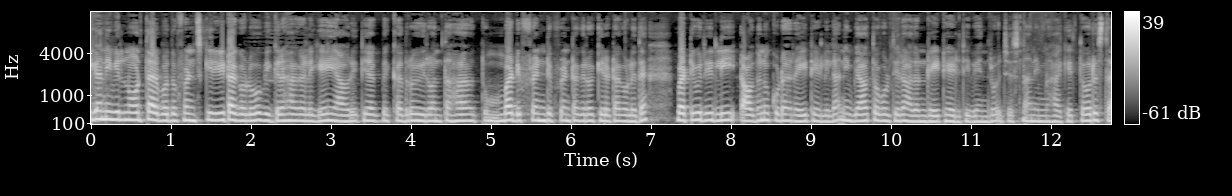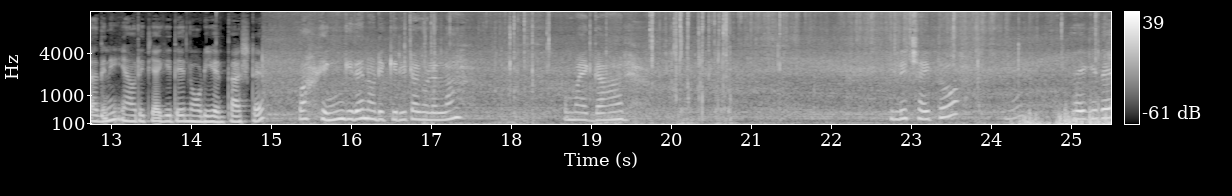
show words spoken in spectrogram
ಈಗ ನೀವು ಇಲ್ಲಿ ನೋಡ್ತಾ ಇರ್ಬೋದು ಫ್ರೆಂಡ್ಸ್ ಕಿರೀಟಗಳು ವಿಗ್ರಹಗಳಿಗೆ ಯಾವ ರೀತಿಯಾಗಿ ಬೇಕಾದರೂ ಇರುವಂತಹ ತುಂಬ ಡಿಫ್ರೆಂಟ್ ಡಿಫ್ರೆಂಟ್ ಆಗಿರೋ ಕಿರೀಟಗಳಿದೆ. ಬಟ್ ಇವ್ರು ಇಲ್ಲಿ ಯಾವುದನ್ನು ಕೂಡ ರೈಟ್ ಹೇಳಿಲ್ಲ. ನೀವು ಯಾವ ತೊಗೊಳ್ತೀರೋ ಅದನ್ನು ರೇಟ್ ಹೇಳ್ತೀವಿ ಅಂದರು. ಜಸ್ಟ್ ನಾನು ನಿಮ್ಗೆ ಹಾಗೆ ತೋರಿಸ್ತಾ ಇದ್ದೀನಿ ಯಾವ ರೀತಿಯಾಗಿದೆ ನೋಡಿ ಅಂತ ಅಷ್ಟೇ. ವಾ ಹೆಂಗಿದೆ ನೋಡಿ ಕಿರೀಟಗಳೆಲ್ಲ. ಮೈ ಗಾಡ್ ಇಲ್ಲಿ ಚೈತು ಹೇಗಿದೆ?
